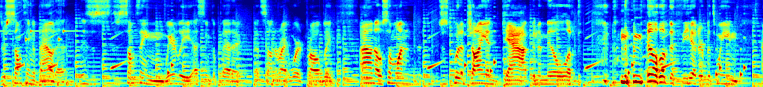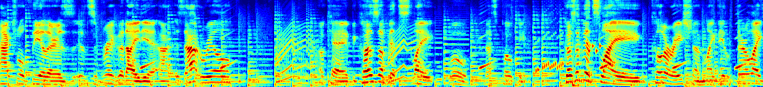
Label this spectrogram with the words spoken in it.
There's something about it. There's, something weirdly asyncopatic. That's not the right word, probably. I don't know, someone just put a giant gap in the middle of the, in the middle of the theater between actual theaters. It's a pretty good idea. Uh, is that real? Okay, because of its like, whoa, that's pokey. Because of its like coloration, like they, they're like,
